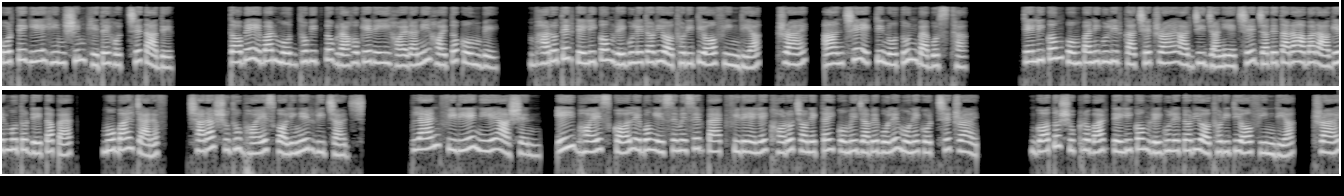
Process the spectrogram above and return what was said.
করতে গিয়ে হিমশিম খেতে হচ্ছে তাদের। তবে এবার মধ্যবিত্ত গ্রাহকের এই হয়রানি হয়তো কমবে। ভারতের telecom regulatory authority of India, TRAI, আনছে একটি নতুন ব্যবস্থা। টেলিকম কোম্পানিগুলির কাছে ট্রাই আর্জি জানিয়েছে, যাতে তারা আবার আগের মতো ডেটা প্যাক, মোবাইল ট্যারিফ ছাড়া শুধু ভয়েস কলিংয়ের রিচার্জ। প্ল্যান ফিরিয়ে নিয়ে আসেন। এই ভয়েস কল এবং এসএমএস এর প্যাক ফিরে এলে খরচ অনেকটাই কমে যাবে বলে মনে করছে ট্রাই। গত শুক্রবার telecom regulatory authority of India, TRAI,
